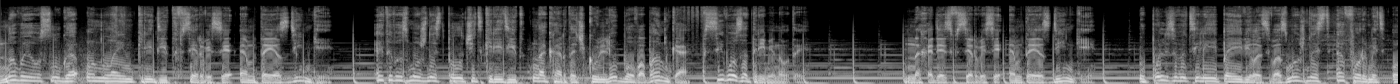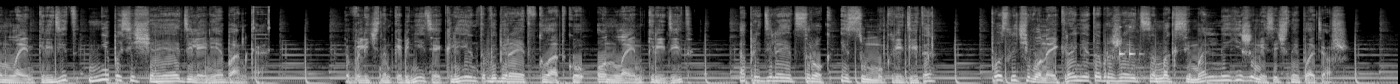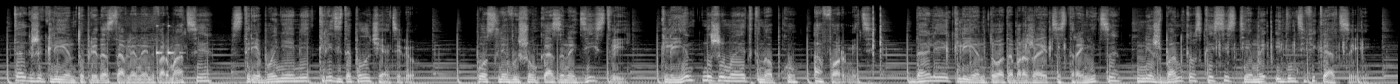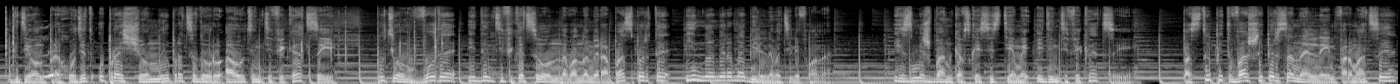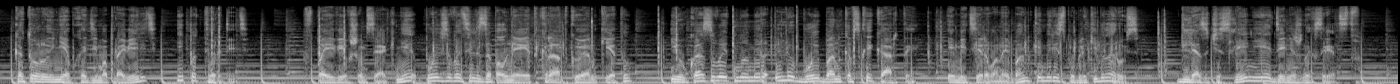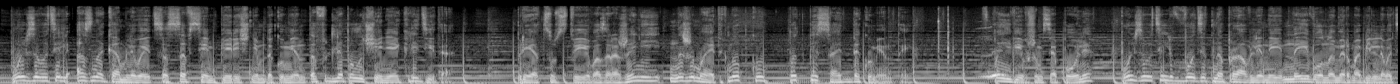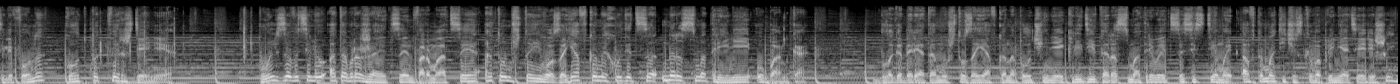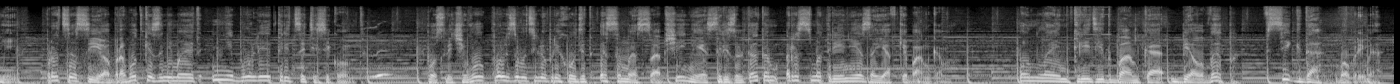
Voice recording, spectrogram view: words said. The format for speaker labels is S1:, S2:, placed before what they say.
S1: Новая услуга онлайн-кредит в сервисе МТС «Деньги» — это возможность получить кредит на карточку любого банка всего за 3 минуты. Находясь в сервисе МТС «Деньги», у пользователей появилась возможность оформить онлайн-кредит, не посещая отделение банка. В личном кабинете клиент выбирает вкладку «Онлайн-кредит», определяет срок и сумму кредита, после чего на экране отображается максимальный ежемесячный платеж. Также клиенту предоставлена информация с требованиями к кредитополучателю. После вышеуказанных действий клиент нажимает кнопку «Оформить». Далее клиенту отображается страница межбанковской системы идентификации, где он проходит упрощенную процедуру аутентификации путем ввода идентификационного номера паспорта и номера мобильного телефона. Из межбанковской системы идентификации поступит ваша персональная информация, которую необходимо проверить и подтвердить. В появившемся окне пользователь заполняет краткую анкету и указывает номер любой банковской карты, эмитированной банками Республики Беларусь, для зачисления денежных средств. Пользователь ознакомливается со всем перечнем документов для получения кредита. При отсутствии возражений нажимает кнопку «Подписать документы». В появившемся поле пользователь вводит направленный на его номер мобильного телефона код подтверждения. Пользователю отображается информация о том, что его заявка находится на рассмотрении у банка. Благодаря тому, что заявка на получение кредита рассматривается системой автоматического принятия решений, процесс ее обработки занимает не более 30 секунд. После чего пользователю приходит СМС-сообщение с результатом рассмотрения заявки банком. Онлайн-кредит банка Белвеб всегда вовремя.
